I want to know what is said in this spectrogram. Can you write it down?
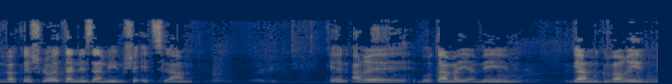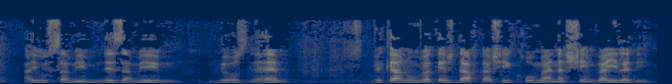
מבקש לא את הנזמים שאצלם, כן, הרי באותם הימים גם גברים היו שמים נזמים באוזניהם, וכאן הוא מבקש דווקא שיקחו מהנשים והילדים.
